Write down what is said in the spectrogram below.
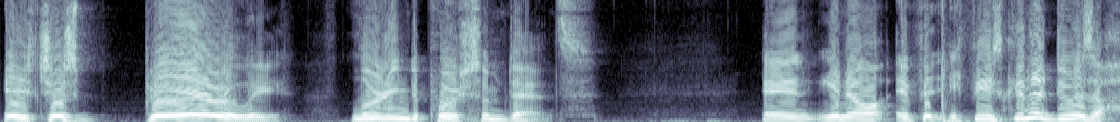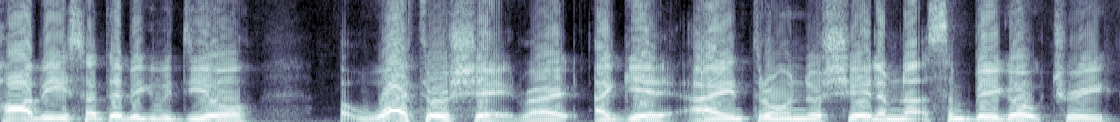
is just barely learning to push some dents. And you know, if if he's gonna do as a hobby, it's not that big of a deal. Uh, why throw shade, right? I get it. I ain't throwing no shade. I'm not some big oak tree.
